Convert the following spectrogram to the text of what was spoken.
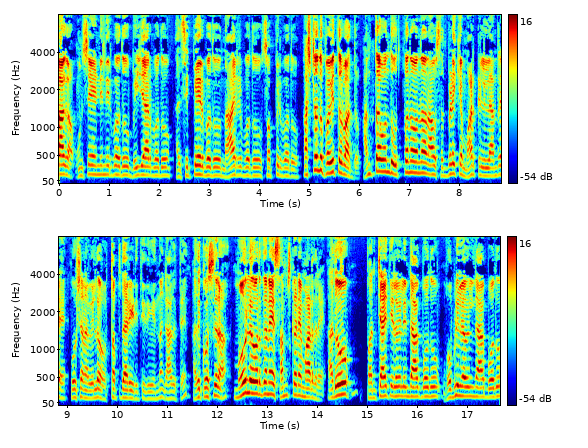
ಭಾಗ, ಹುಣಸೆ ಹಣ್ಣಿನ ಇರ್ಬೋದು, ಬೀಜ ಇರ್ಬೋದು ಅದು ಸಿಪ್ಪೆ ಇರ್ಬೋದು ನಾರಿರ್ಬೋದು ಸೊಪ್ಪು ಇರ್ಬೋದು, ಅಷ್ಟೊಂದು ಪವಿತ್ರವಾದ್ದು. ಅಂತ ಒಂದು ಉತ್ಪನ್ನವನ್ನ ನಾವು ಸದ್ಬಳಕೆ ಮಾಡ್ಕೊಳ್ಳಿಲ್ಲ ಅಂದ್ರೆ ಬಹುಶಃ ನಾವೆಲ್ಲೋ ತಪ್ಪು ದಾರಿ ಹಿಡಿತಿದೀವಿ ಅನ್ನಂಗಾಗುತ್ತೆ. ಅದಕ್ಕೋಸ್ಕರ ಮೌಲ್ಯವರ್ಧನೆ, ಸಂಸ್ಕರಣೆ ಮಾಡಿದ್ರೆ ಅದು ಪಂಚಾಯತಿ ಲೆವೆಲಿಂದ ಆಗ್ಬೋದು, ಹೋಬಳಿ ಲೆವೆಲ್ ಇಂದ ಆಗ್ಬೋದು,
